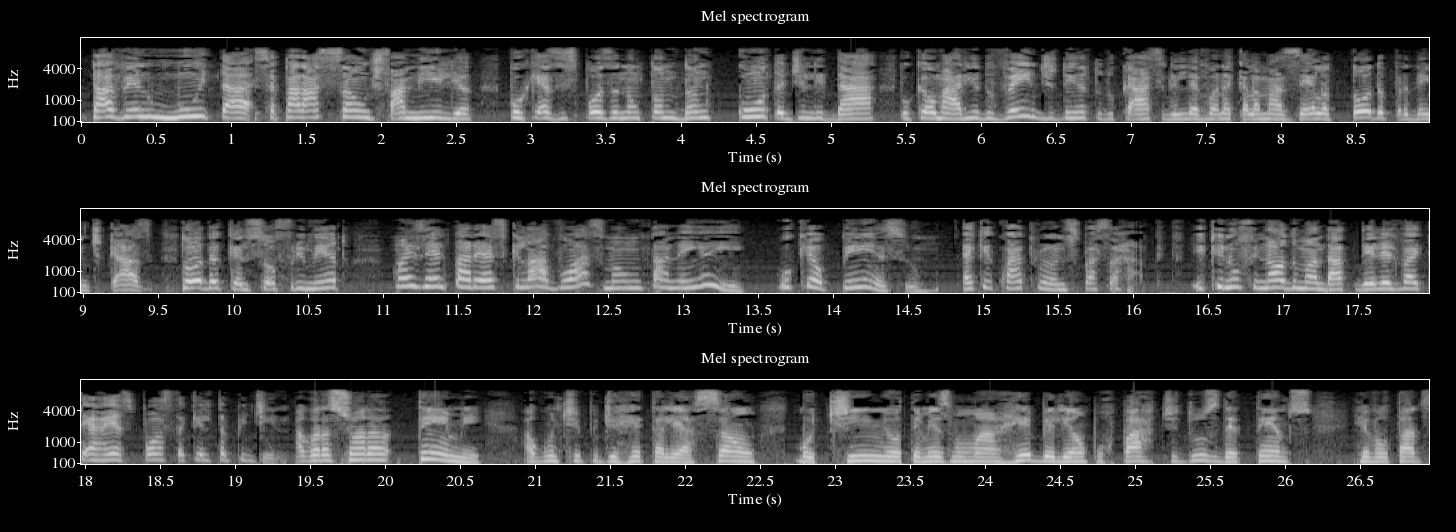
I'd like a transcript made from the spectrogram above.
está havendo muita separação de família, porque as esposas não estão dando conta de lidar, porque o marido vem de dentro do cárcere levando aquela mazela toda para dentro de casa, todo aquele sofrimento, mas ele parece que lavou as mãos, não está nem aí. O que eu penso é que quatro anos passa rápido. E que no final do mandato dele ele vai ter a resposta que ele está pedindo. Agora, a senhora teme algum tipo de retaliação, motim ou até mesmo uma rebelião por parte dos detentos revoltados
